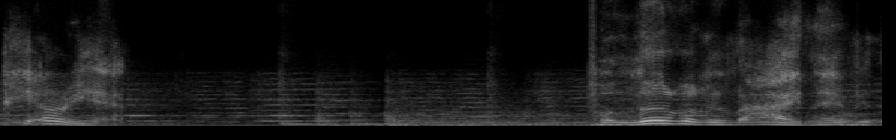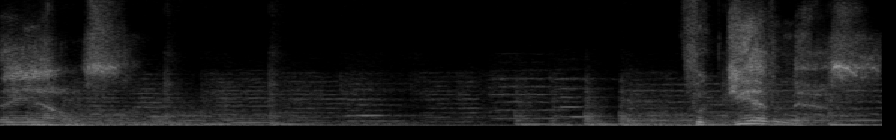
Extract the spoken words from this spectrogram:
period. Political divide and everything else. Forgiveness.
